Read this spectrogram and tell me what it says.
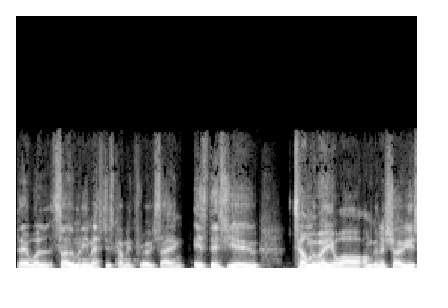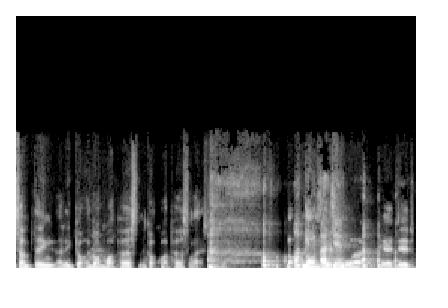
There were so many messages coming through saying, "Is this you? Tell me where you are. I'm going to show you something. And it got, it got quite personal. It got quite personal actually. not, not imagine. work. Yeah, it did.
